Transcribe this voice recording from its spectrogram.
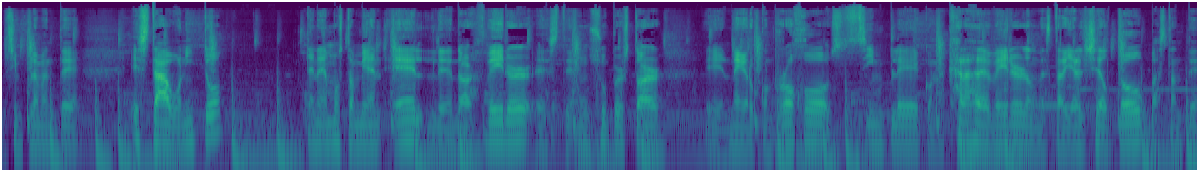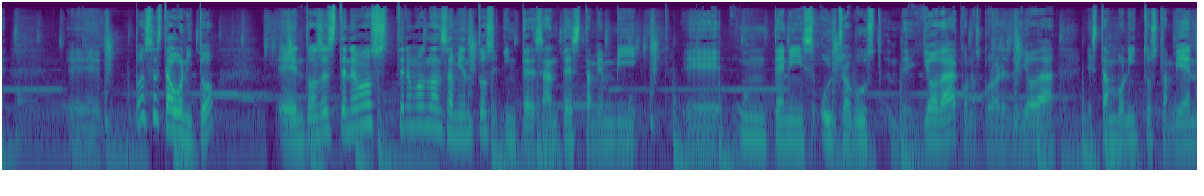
simplemente está bonito. Tenemos también el de Darth Vader, este, un superstar eh, negro con rojo, simple, con la cara de Vader, donde estaría el shell toe, bastante eh, pues está bonito. Entonces tenemos, tenemos lanzamientos interesantes. También vi eh, un tenis Ultra Boost de Yoda con los colores de Yoda. Están bonitos también.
